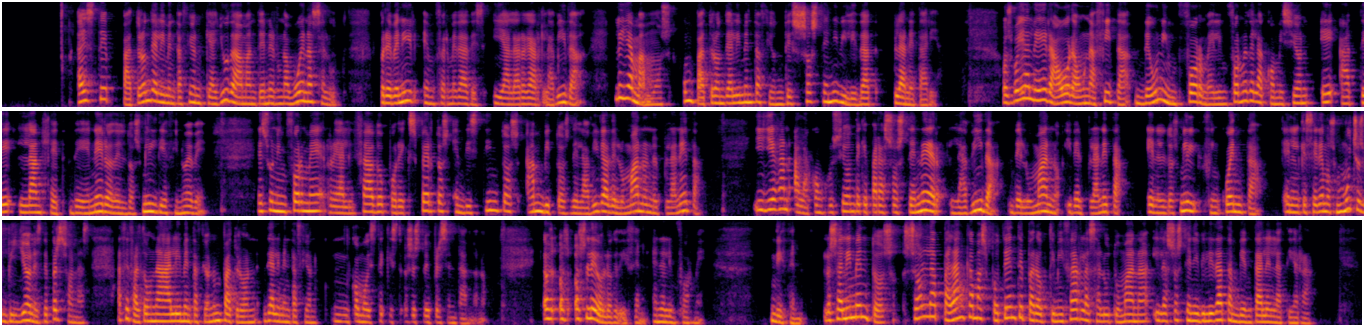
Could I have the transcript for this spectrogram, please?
A este patrón de alimentación que ayuda a mantener una buena salud, prevenir enfermedades y alargar la vida, le llamamos un patrón de alimentación de sostenibilidad planetaria. Os voy a leer ahora una cita de un informe, el informe de la Comisión EAT Lancet de enero del 2019, es un informe realizado por expertos en distintos ámbitos de la vida del humano en el planeta y llegan a la conclusión de que para sostener la vida del humano y del planeta en el 2050, en el que seremos muchos billones de personas, hace falta una alimentación, un patrón de alimentación mm, como este que os estoy presentando. ¿no? Os, os leo lo que dicen en el informe. Dicen, los alimentos son la palanca más potente para optimizar la salud humana y la sostenibilidad ambiental en la Tierra.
